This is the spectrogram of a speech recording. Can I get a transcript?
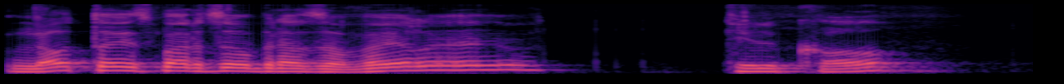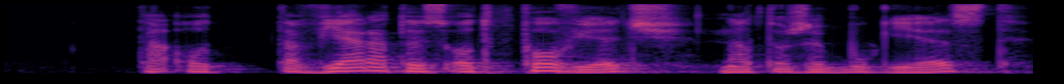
no to jest bardzo obrazowe, ale Tylko ta, ta wiara to jest odpowiedź na to, że Bóg jest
